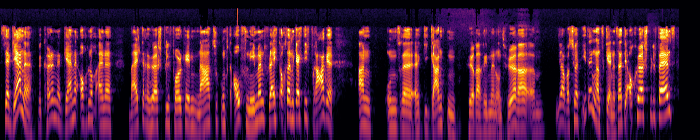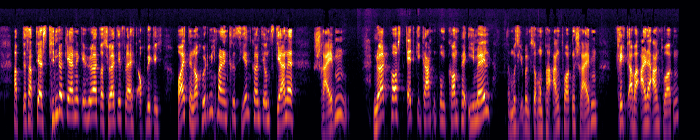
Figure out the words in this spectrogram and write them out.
Sehr gerne. Wir können ja gerne auch noch eine weitere Hörspielfolge in naher Zukunft aufnehmen. Vielleicht auch dann gleich die Frage an unsere äh, Giganten-Hörerinnen und Hörer. Ähm, ja, was hört ihr denn ganz gerne? Seid ihr auch Hörspielfans? Habt, das habt ihr als Kinder gerne gehört? Was hört ihr vielleicht auch wirklich heute noch? Würde mich mal interessieren, könnt ihr uns gerne schreiben. nerdpost.giganten.com per E-Mail. Da muss ich übrigens noch ein paar Antworten schreiben, kriegt aber alle Antworten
